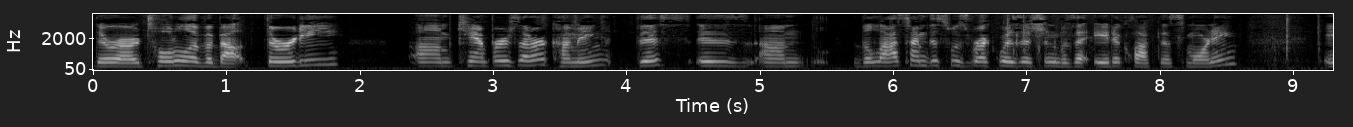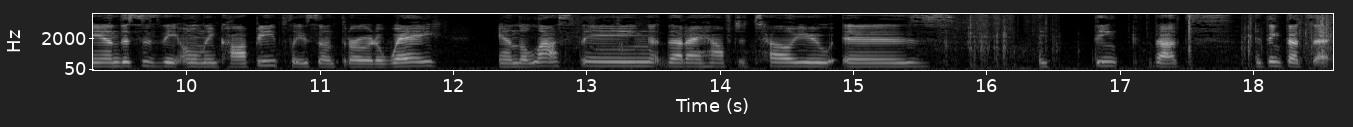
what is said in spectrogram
There are a total of about 30 um, campers that are coming. This is, um, the last time this was requisitioned was at 8 o'clock this morning. And this is the only copy. Please don't throw it away. And the last thing that I have to tell you is, I think that's, I think that's it.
